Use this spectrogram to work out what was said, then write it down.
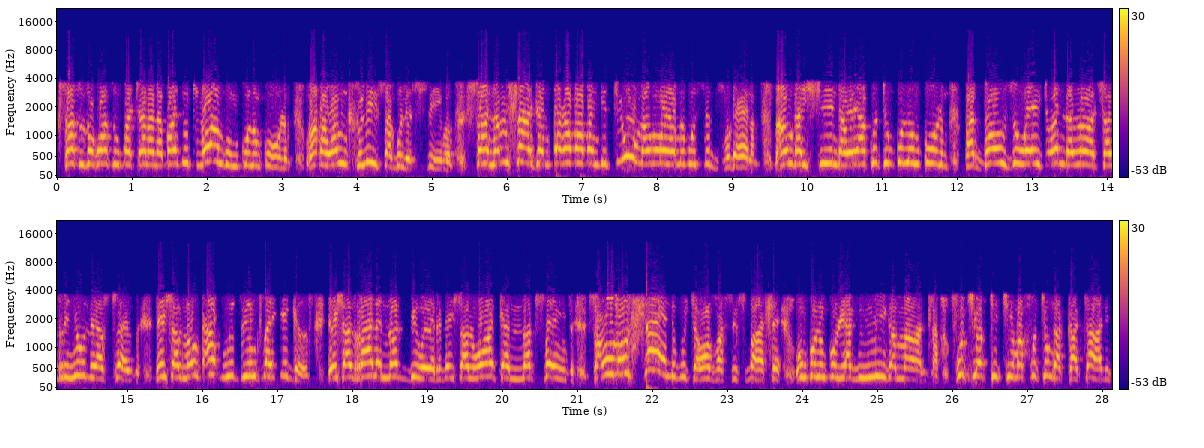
kusasa uzokwazi ukubatshela nabantu ukuthi lo nguNkulunkulu ngoba wangidlulisa kulesimo so namhlanje mntaka baba ngithi uma umoya wami kusikuvukela mawungayishinda yakho uthi uNkulunkulu but those who wait on the Lord shall renew their strength. They shall mount up with wings like eagles. They shall run and not be weary. They shall walk and not faint. So uma uhleli kuJehova sisibahle uNkulunkulu uyakunika amandla futhi uyogijima futhi ungakhathali.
